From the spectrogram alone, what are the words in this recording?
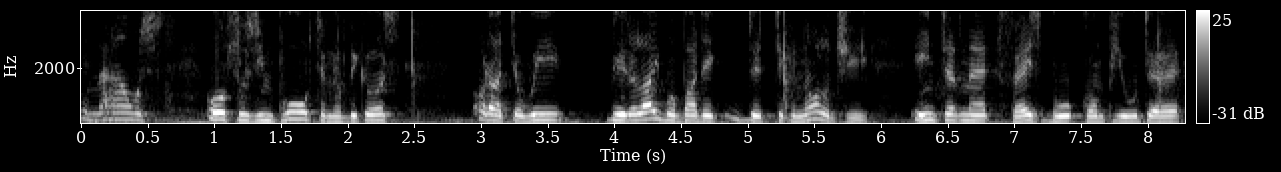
in the house also is important because all right we be reliable by the, the technology internet facebook computer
